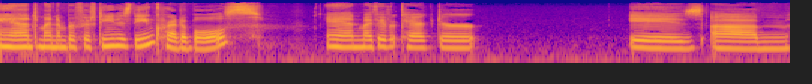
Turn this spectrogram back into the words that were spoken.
And my number 15 is The Incredibles. And my favorite character is um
